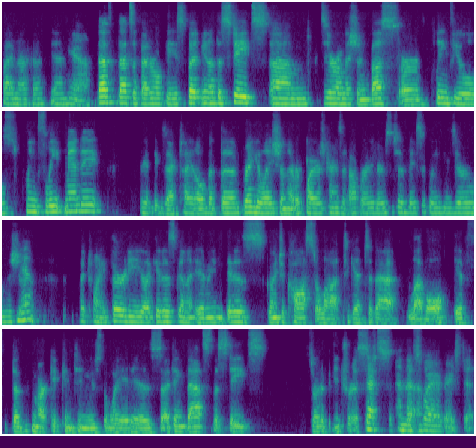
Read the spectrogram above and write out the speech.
By America, yeah. Yeah. That's, that's a federal piece, but you know, the state's um zero emission bus or clean fuels, clean fleet mandate. I Forget the exact title, but the regulation that requires transit operators to basically be zero Yeah. emission. By twenty thirty, like it is gonna, I mean, it is going to cost a lot to get to that level if the market continues the way it is. I think that's the state's. Sort of interest. That's, and that's Yeah. why I raised it,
